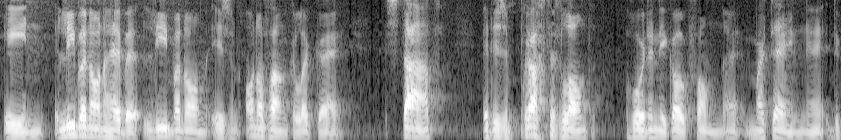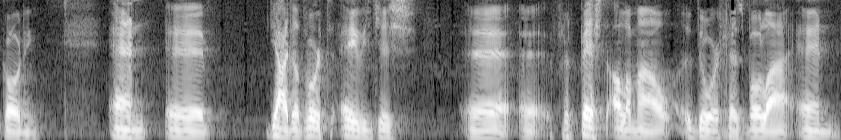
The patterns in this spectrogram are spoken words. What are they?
in Libanon hebben. Libanon is een onafhankelijke staat. Het is een prachtig land, hoorde ik ook van uh, Martijn uh, de Koning. En ja, dat wordt eventjes verpest allemaal door Hezbollah en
